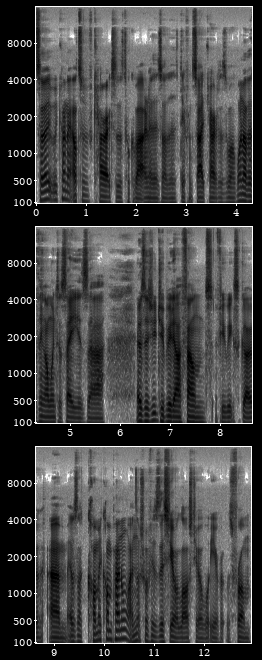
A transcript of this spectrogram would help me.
So we're kind of out of characters to talk about. I know there's other different side characters as well. One other thing I want to say is uh, there was this YouTube video I found a few weeks ago. Um, it was a Comic Con panel. I'm not sure if it was this year or last year or what year it was from.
